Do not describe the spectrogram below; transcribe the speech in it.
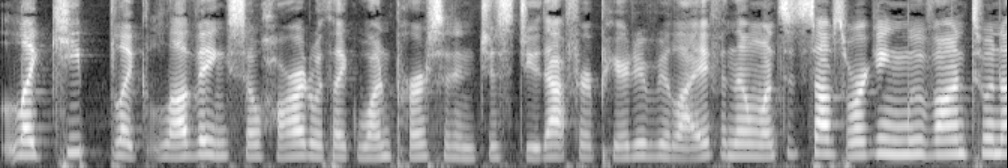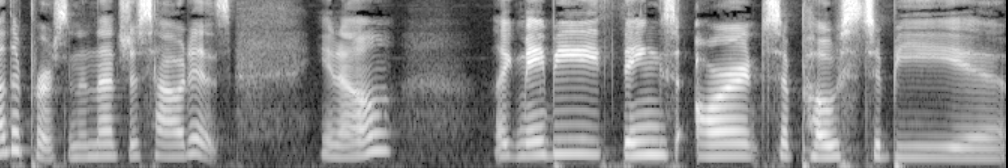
like keep like loving so hard with like one person and just do that for a period of your life and then once it stops working move on to another person and that's just how it is you know? Like maybe things aren't supposed to be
